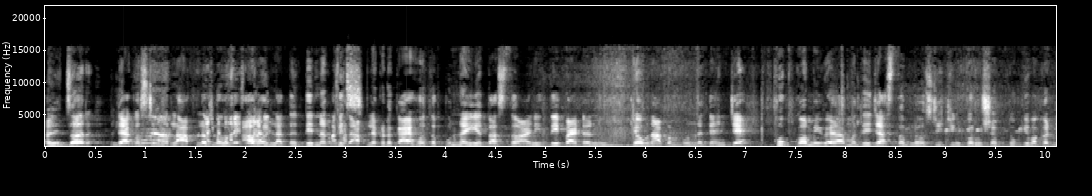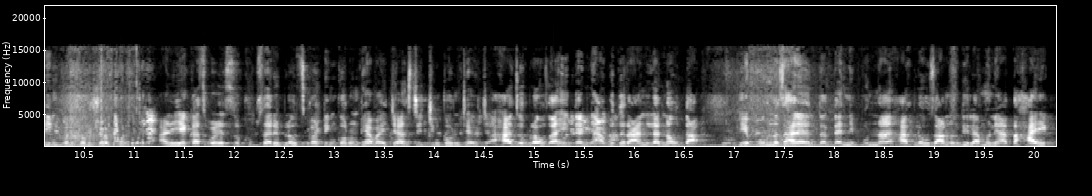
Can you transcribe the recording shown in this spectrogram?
आणि जर त्या कस्टमरला आपला ब्लाऊज आवडला तर ते नक्कीच आपल्याकडे काय होतं पुन्हा येत असतं आणि ते पॅटर्न ठेवून आपण पुन्हा त्यांचे खूप कमी वेळामध्ये जास्त ब्लाऊज स्टिचिंग करू शकतो किंवा कटिंग पण करू शकतो. आणि एकाच वेळेस खूप सारे ब्लाऊज कटिंग करून ठेवायचे आणि स्टिचिंग करून ठेवायचे. हा जो ब्लाऊज आहे त्यांनी अगोदर आणला नव्हता. हे पूर्ण झाल्यानंतर त्यांनी पुन्हा हा ब्लाऊज आणून दिला. म्हणे आता हा एक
